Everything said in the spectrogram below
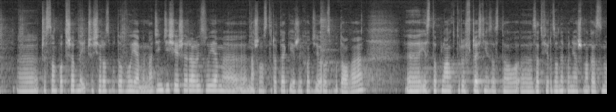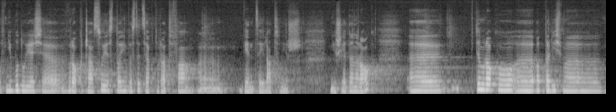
czy są potrzebne i czy się rozbudowujemy. Na dzień dzisiejszy realizujemy naszą strategię, jeżeli chodzi o rozbudowę. E, jest to plan, który wcześniej został e, zatwierdzony, ponieważ magazynów nie buduje się w rok czasu. Jest to inwestycja, która trwa e, więcej lat niż, niż jeden rok. Tym roku oddaliśmy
